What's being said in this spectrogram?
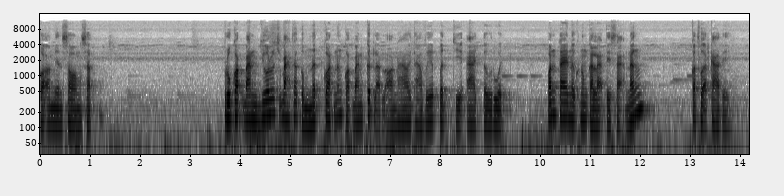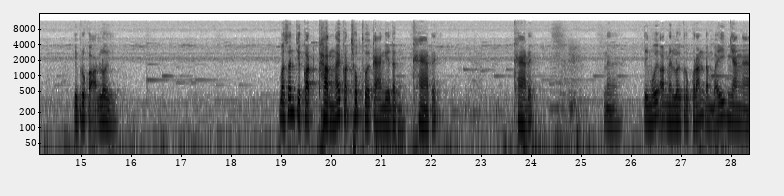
ក៏អត់មានសងសឹក ព្រោះគាត់បានយល់ច្បាស់ថាគំនិតគាត់នឹងគាត់បានគិតល្អល្អហើយថាវាពិតជាអាចទៅរួចប៉ុន្តែនៅក្នុងកលៈទេសៈហ្នឹងគាត់ធ្វើអត់កើតទេពីព្រោះគាត់អត់លុយបើសិនជាគាត់ខឹងហើយគាត់ឈប់ធ្វើការងារនឹងខាតទេខាតទេហ្នឹងហើយទី1អត់មានលុយគ្រប់គ្រាន់ដើម្បីញ៉ាំងអា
